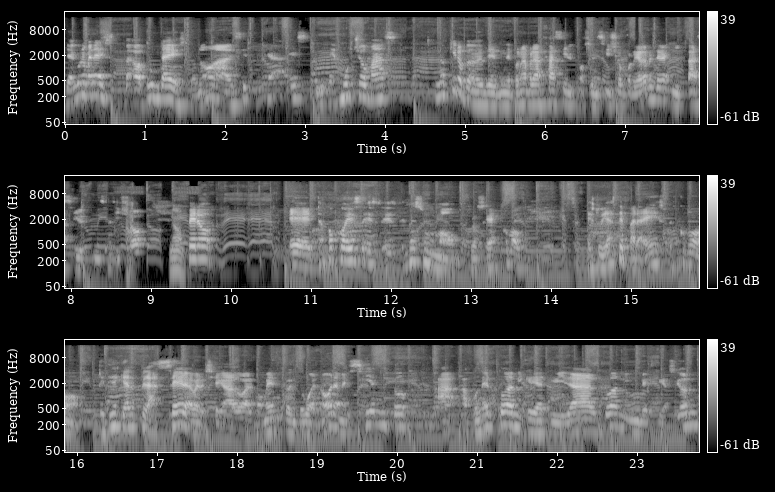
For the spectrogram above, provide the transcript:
de alguna manera es, apunta a esto, ¿no? A decir, es, es mucho más no quiero poner, de, poner palabra fácil o sencillo, porque realmente no es ni fácil ni sencillo, no. pero eh, tampoco es, es, no es un monstruo, o sea, es como estudiaste para esto, es como te tiene que dar placer haber llegado al momento en que, bueno, ahora me siento a, poner toda mi creatividad, toda mi investigación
